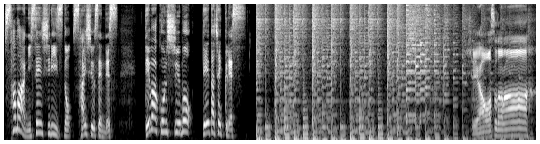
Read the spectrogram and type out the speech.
サマー2000シリーズの最終戦です。では今週もデータチェックです幸せだな。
